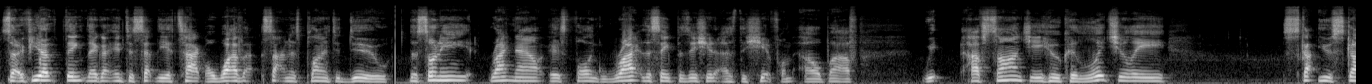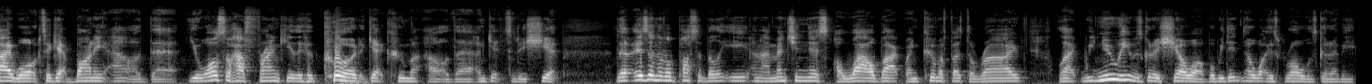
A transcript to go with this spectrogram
So if you don't think they're going to intercept the attack or whatever Saturn is planning to do, the Sunny right now is falling right in the same position as the ship from Elbaf. We have Sanji who could literally use Skywalk to get Bonney out of there. You also have Franky that could get Kuma out of there and get to the ship. There is another possibility, and I mentioned this a while back when Kuma first arrived. Like, we knew he was going to show up, but we didn't know what his role was going to be.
